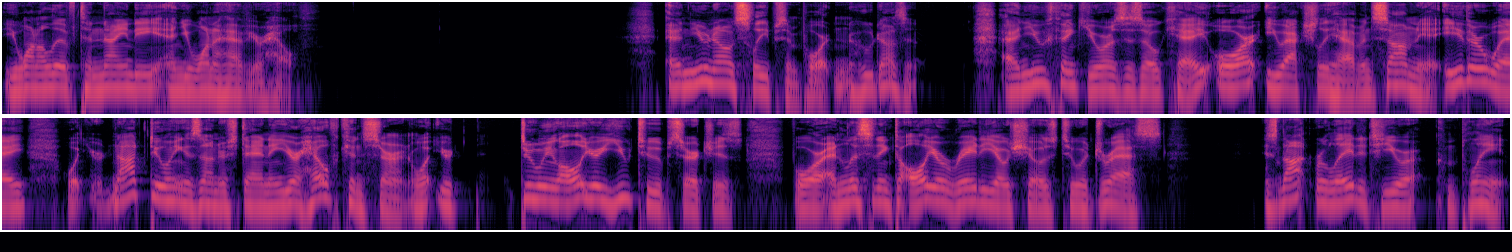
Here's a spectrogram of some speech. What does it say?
you want to live to 90, and you want to have your health. And you know sleep's important. Who doesn't? And you think yours is okay, or you actually have insomnia. Either way, what you're not doing is understanding your health concern. What you're doing all your YouTube searches for and listening to all your radio shows to address is not related to your complaint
